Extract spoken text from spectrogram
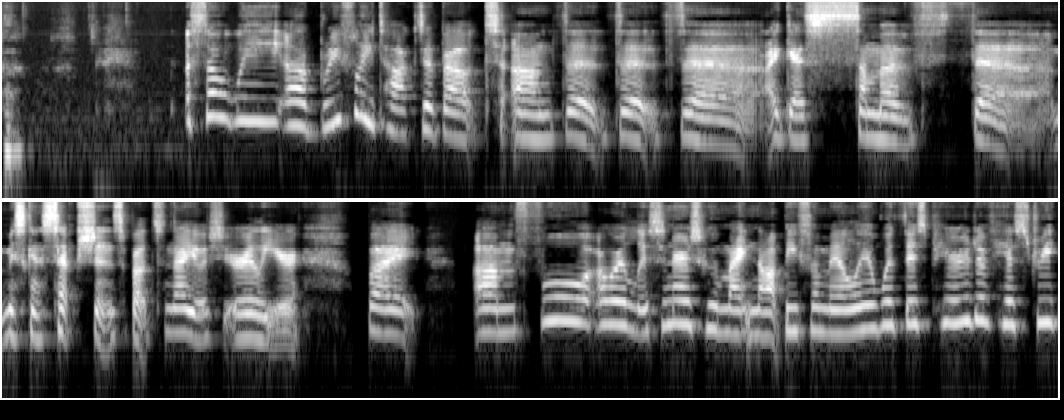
so we uh, briefly talked about um, the the the I guess some of the misconceptions about Tsunayoshi earlier, but um, for our listeners who might not be familiar with this period of history,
